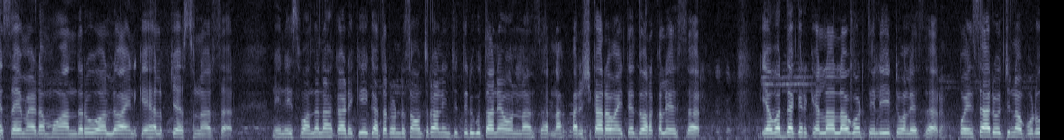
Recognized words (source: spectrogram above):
SI madam అందరూ వాళ్ళు ఆయనకి హెల్ప్ చేస్తున్నారు సార్. నేను ఈ స్పందన కాడికి గత రెండు సంవత్సరాల నుంచి తిరుగుతూనే ఉన్నాను సార్. నాకు పరిష్కారం అయితే దొరకలేదు సార్. ఎవరి దగ్గరికి వెళ్ళాలో కూడా తెలియటం లేదు సార్. పోయినసారి వచ్చినప్పుడు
